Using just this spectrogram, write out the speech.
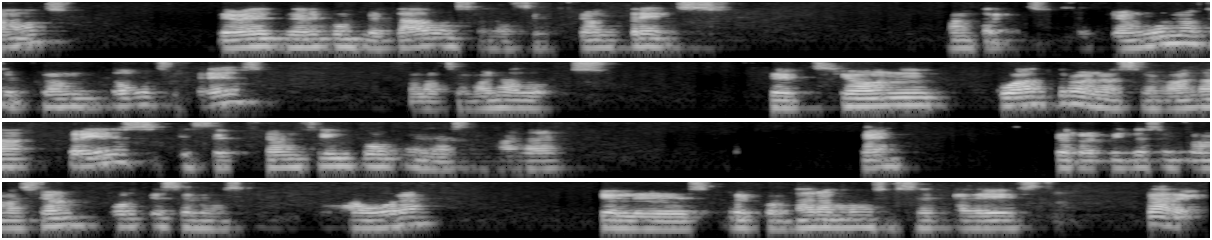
vamos, deben tener completados la sección 3. Sección 3. Sección 1, sección 2 y 3, a la semana 2. Sección 4 en la semana 3 y sección 5 en la semana ¿okay? Que repite esa información porque se nos ahora que les recordáramos acerca de esto. Karen.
